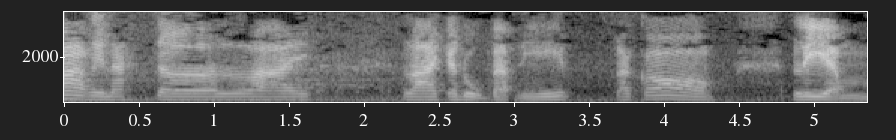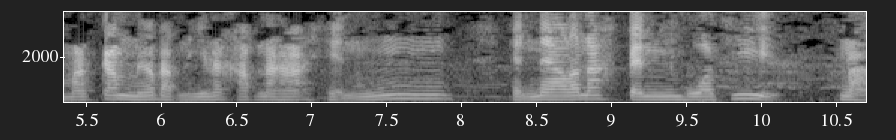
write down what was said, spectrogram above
มาก ๆ เลยนะ เจอลายลายกระดูกแบบนี้ แล้วก็เหลี่ยมมัดกล้ามเนื้อแบบนี้นะครับนะฮะเห็นเห็นแนวแล้วนะ เป็นวัวที่ หนา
